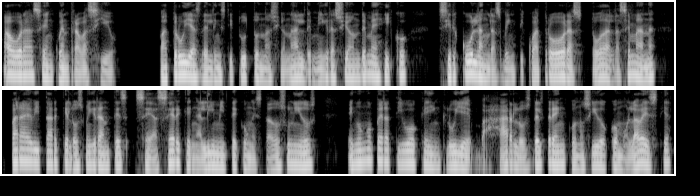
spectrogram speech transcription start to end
ahora se encuentra vacío. Patrullas del Instituto Nacional de Migración de México circulan las 24 horas toda la semana para evitar que los migrantes se acerquen al límite con Estados Unidos en un operativo que incluye bajarlos del tren conocido como La Bestia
